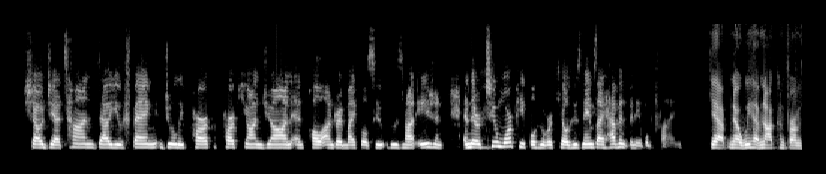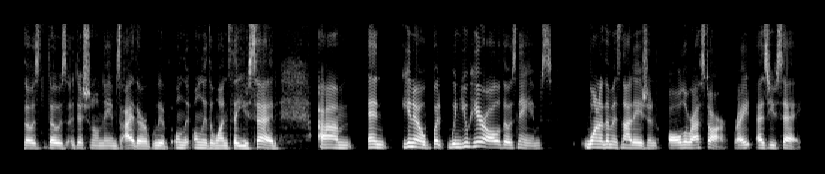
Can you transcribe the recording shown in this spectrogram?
Xiaojie Tan, Dao Yu Feng, Julie Park, Park Hyun John, and Paul Andre Michels, who, who's not Asian. And there are two more people who were killed whose names I haven't been able to find. Yeah, no, we have not confirmed those those additional names either. We have only only the ones that you said. Um, and you know, but when you hear all of those names, one of them is not Asian. All the rest are, right? As you say.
